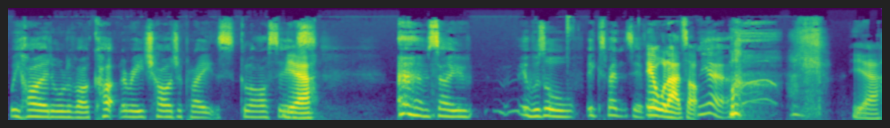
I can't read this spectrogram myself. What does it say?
we hired all of our cutlery, charger plates, glasses. Yeah. so it was all expensive. It all adds up. yeah. Yeah.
